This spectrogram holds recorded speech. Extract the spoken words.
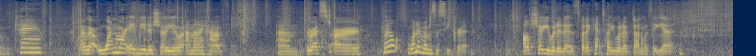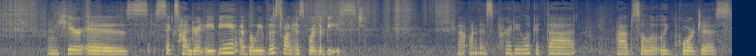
Okay, I've got one more AB to show you and then I have, um, the rest are, well, one of them's a secret. I'll show you what it is, but I can't tell you what I've done with it yet. And here is 600 AB. I believe this one is for the Beast. That one is pretty. Look at that. Absolutely gorgeous.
